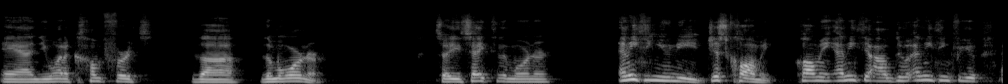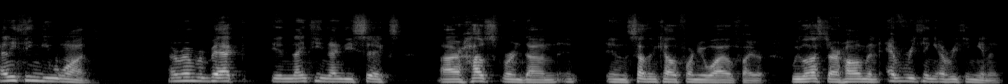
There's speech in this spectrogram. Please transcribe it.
and you want to comfort the the mourner. So you say to the mourner, anything you need, just call me. Call me anything. I'll do anything for you, anything you want. I remember back in 1996, our house burned down in, in Southern California wildfire. We lost our home and everything, everything in it.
